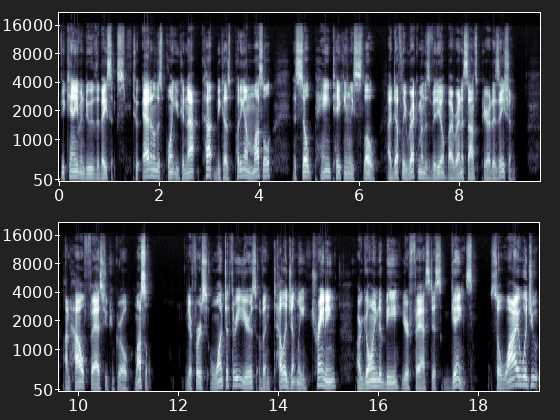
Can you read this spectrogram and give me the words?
if you can't even do the basics. To add on this point, you cannot cut because putting on muscle is so painstakingly slow. I definitely recommend this video by Renaissance Periodization on how fast you can grow muscle. Your first one to three years of intelligently training are going to be your fastest gains. So, why would you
